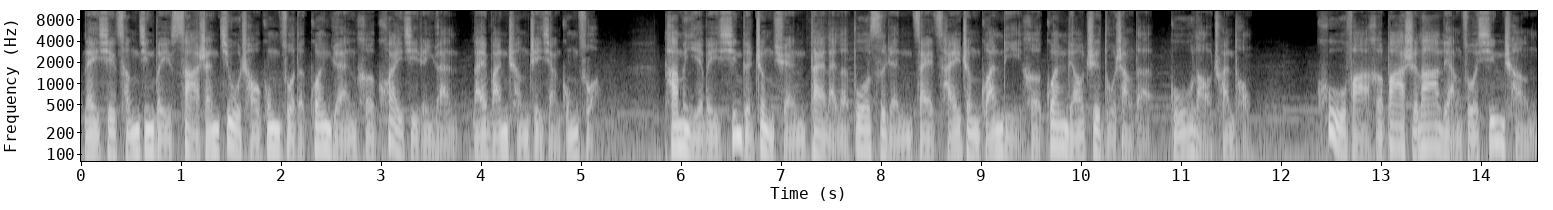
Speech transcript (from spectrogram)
那些曾经为萨珊旧朝工作的官员和会计人员来完成这项工作。他们也为新的政权带来了波斯人在财政管理和官僚制度上的古老传统。库法和巴士拉两座新城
